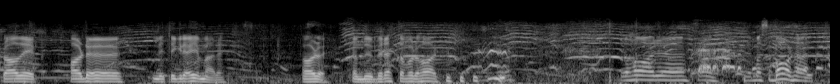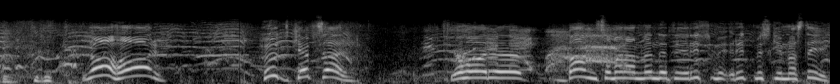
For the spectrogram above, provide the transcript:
Pradip, har du lite grejer med dig? Hör du? Kan du berätta vad du har? Jag har, eh, det är en massa barn här. Jag har hudkepsar. Jag har eh, band som man använder till rytm, rytmisk gymnastik.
